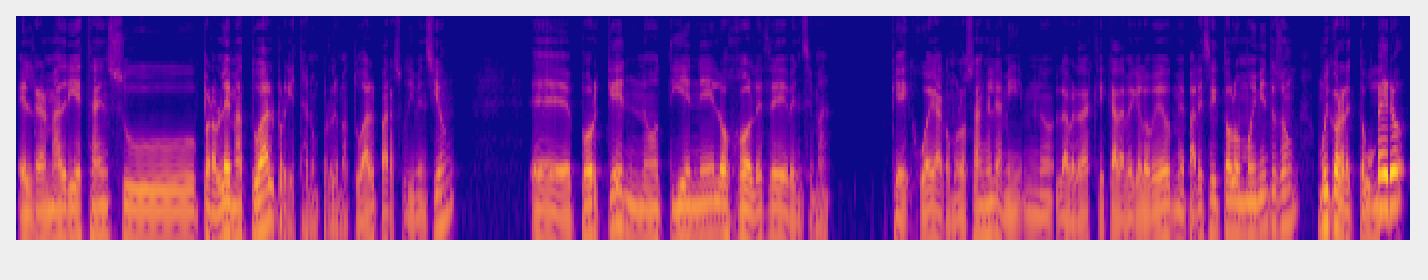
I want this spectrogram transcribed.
el Real Madrid está en su problema actual, porque está en un problema actual para su dimensión, eh, porque no tiene los goles de Benzema, que juega como Los Ángeles. A mí, no, la verdad es que cada vez que lo veo, me parece que todos los movimientos son muy correctos, Un- pero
